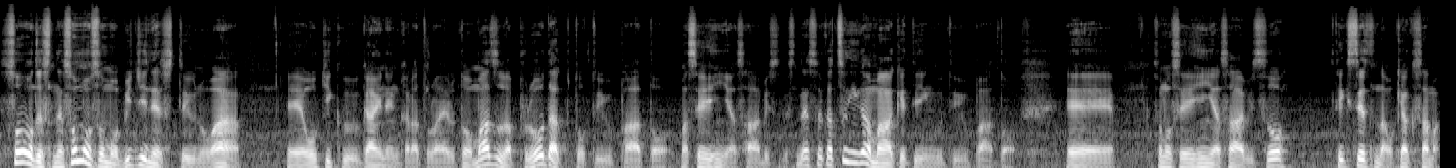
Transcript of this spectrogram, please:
そうですね、そもそもビジネスというのは、え大きく概念から捉えると、まずはプロダクトというパート、まあ、製品やサービスですね、それから次がマーケティングというパート、え、その製品やサービスを適切なお客様、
